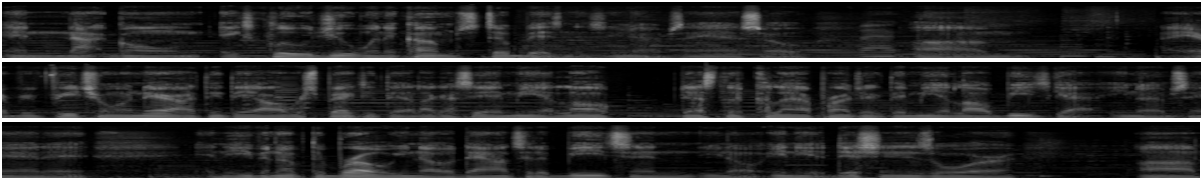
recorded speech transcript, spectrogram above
and not gonna exclude you when it comes to business, you know what I'm saying? So um every feature on there, I think they all respected that. Like I said, me and Law, that's the collab project that me and Law Beats got, you know what I'm saying? And and even up to bro, you know, down to the beats and, you know, any additions or um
